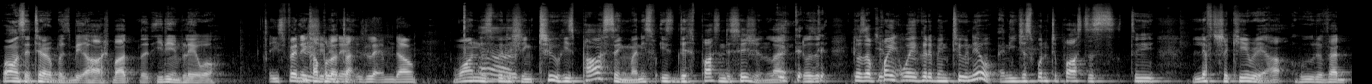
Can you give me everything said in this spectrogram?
Well, I won't say terrible; it's a bit harsh, but he didn't play well. He's finished. A couple of times. He's let him down. One is Ah. finishing. Two, he's passing, man. He's, he's this passing decision. Like there was, a, there was a point where it could have been two 0 and he just wanted to pass this to left Shaqiri out, who would have had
